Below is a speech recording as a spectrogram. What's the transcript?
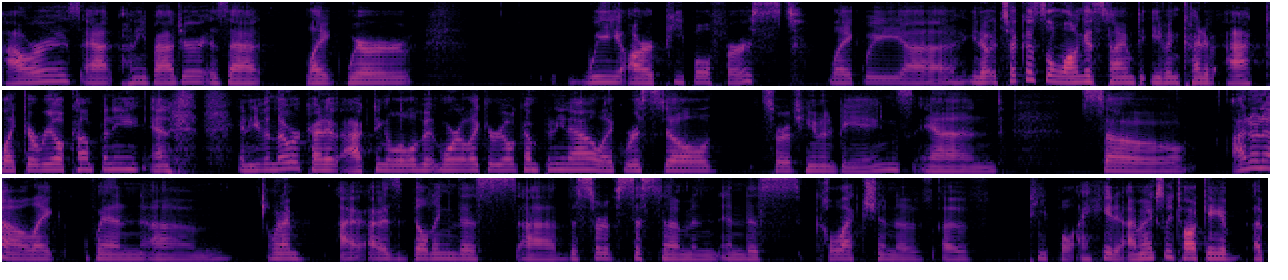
ours at Honeybadger is that like we're we are people first. Like we, uh, you know, it took us the longest time to even kind of act like a real company, and and even though we're kind of acting a little bit more like a real company now, like we're still sort of human beings, and so I don't know, like when um, when I'm I, I was building this uh, this sort of system and, and this collection of of people. I hate it. I'm actually talking ab- ab-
